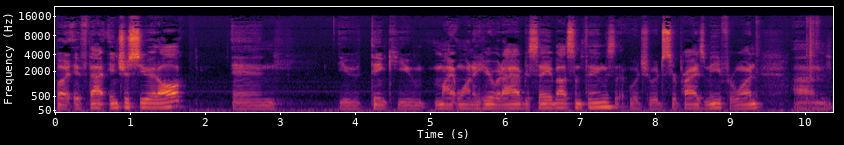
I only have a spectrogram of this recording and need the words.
but if that interests you at all and you think you might want to hear what I have to say about some things, which would surprise me for one, um,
